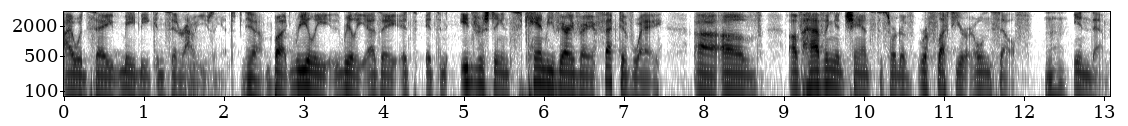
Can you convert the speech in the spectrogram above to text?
I would say maybe consider how you're using it. Yeah. But really, really, as a it's it's an interesting and can be very very effective way uh, of of having a chance to sort of reflect your own self in them.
